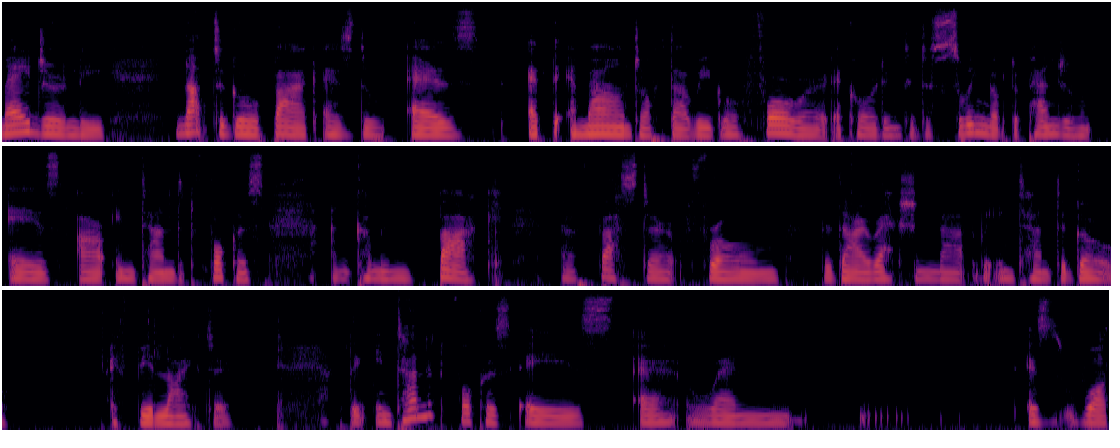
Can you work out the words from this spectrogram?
majorly not to go back as the as at the amount of that we go forward according to the swing of the pendulum is our intended focus and coming back uh, faster from the direction that we intend to go if we like to. The intended focus is uh, when is what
